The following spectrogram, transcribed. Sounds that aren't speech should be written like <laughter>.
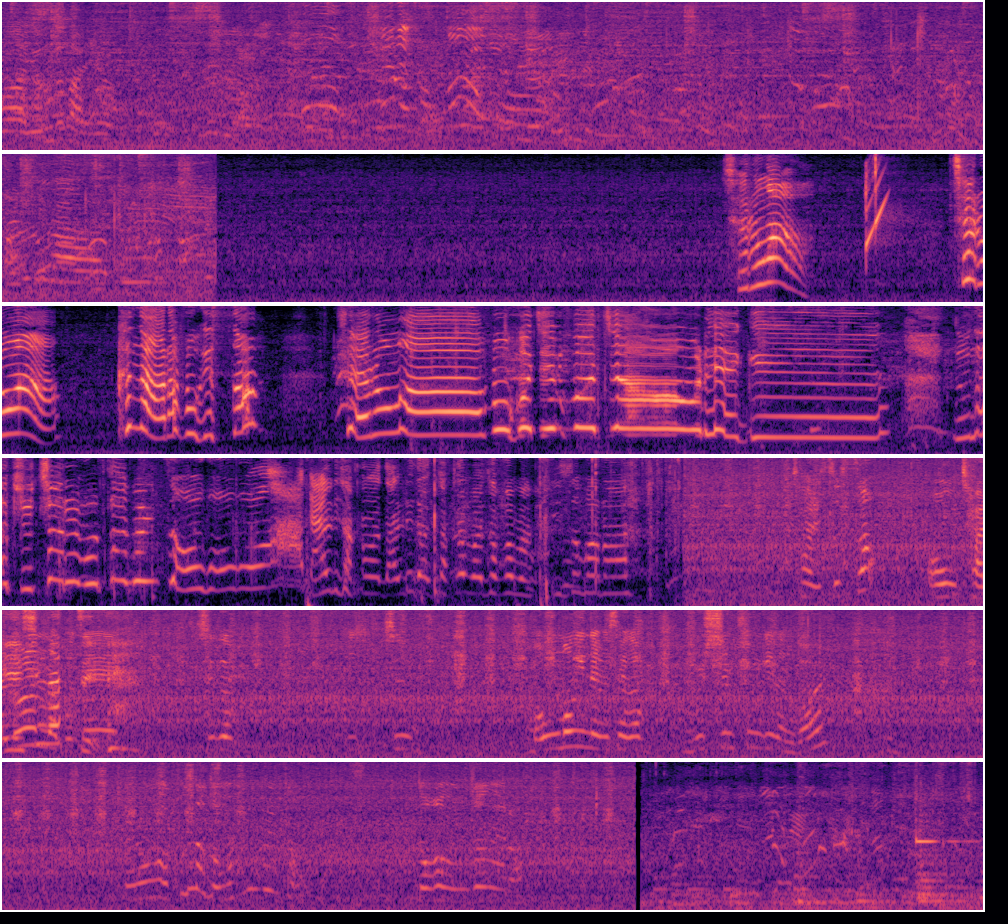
와 연극 아니야 재롱아! 재롱아! 큰일 알아보겠어? 재롱아! 보고 싶어져! 우리 애기! 누나 주차를 못하고 있어! 어구, 어구! 아, 난리 잠깐만 난리다 잠깐만 잠깐만 있어봐라 잘 있었어? 어우 잘얘 놀았나? 보네 지금 이- 지금 멍멍이 냄새가 물씬 풍기는걸? 재롱아 큰나 너무 힘들다 너가 운전해라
